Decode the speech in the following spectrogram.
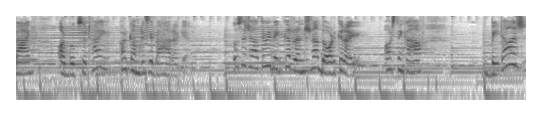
बैग और बुक्स उठाई और कमरे से बाहर आ गया। उसे जाते हुए देखकर रंजना दौड़ कर आई और उसने कहा, बेटा, आज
